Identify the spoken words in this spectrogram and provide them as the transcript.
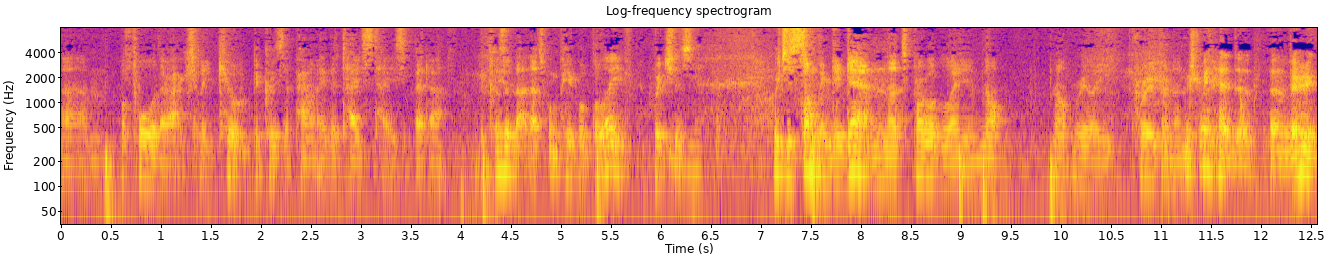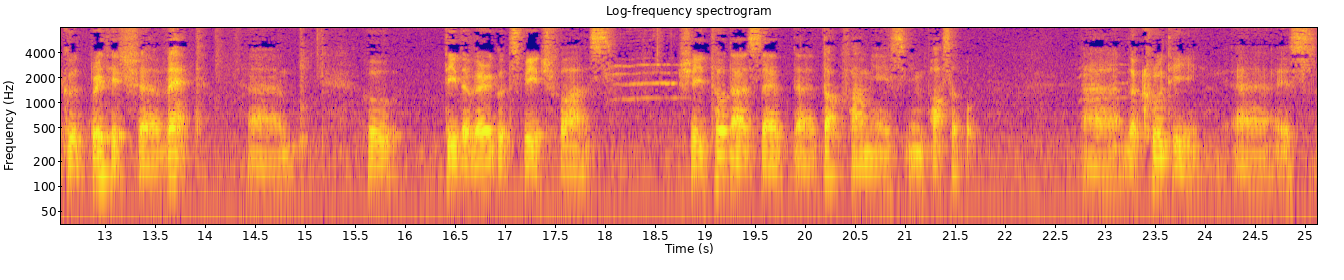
um, before they're actually killed, because apparently the taste tastes better because of that. That's what people believe, which is which is something again that's probably not not really proven and We true. had a, a very good British uh, vet um, who did a very good speech for us. She told us that uh, dog farming is impossible. Uh, the cruelty uh, is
